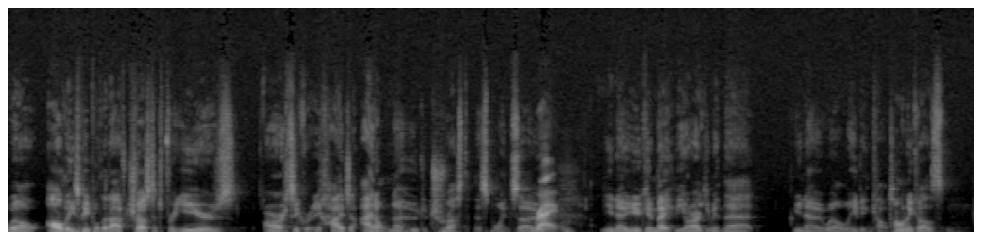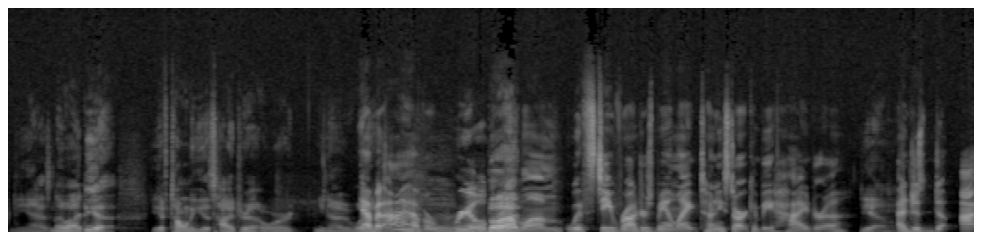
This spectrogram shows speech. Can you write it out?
Well, all these people that I've trusted for years are secretly hijacked. I don't know who to trust at this point. So, Right. you know, you can make the argument that you know, well, he didn't call Tony because he has no idea if Tony is Hydra or you know, yeah, but I have a real But- problem with Steve Rogers being like Tony Stark can be Hydra. yeah. I just I.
